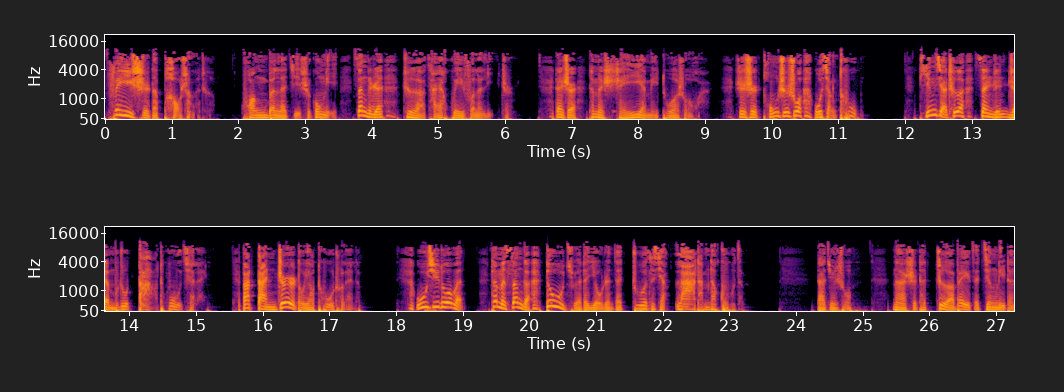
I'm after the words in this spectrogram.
飞似的跑上了车，狂奔了几十公里。三个人这才恢复了理智，但是他们谁也没多说话，只是同时说：“我想吐。”停下车，三人忍不住大吐起来，把胆汁儿都要吐出来了。无需多问，他们三个都觉得有人在桌子下拉他们的裤子。大军说。那是他这辈子经历的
